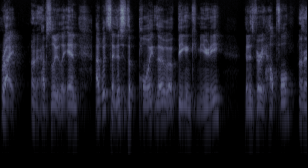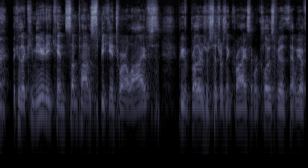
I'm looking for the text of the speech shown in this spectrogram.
right, Okay. absolutely. And I would say this is the point, though, of being in community that is very helpful Okay. because a community can sometimes speak into our lives. We have brothers or sisters in Christ that we're close with that we have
